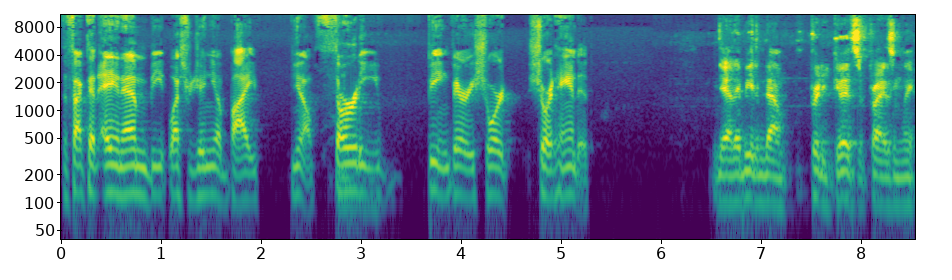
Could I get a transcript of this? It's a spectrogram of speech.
the fact that A and M beat West Virginia by, you know, thirty being very short short handed. Yeah, they beat them down pretty good, surprisingly.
